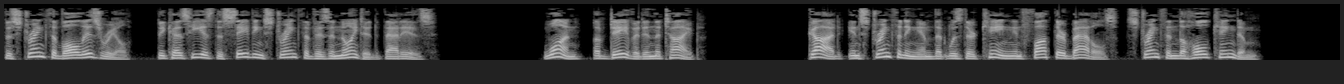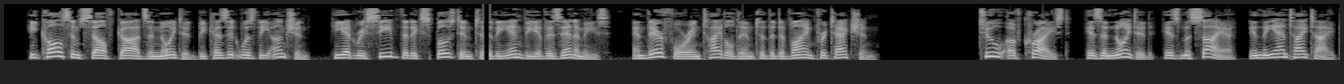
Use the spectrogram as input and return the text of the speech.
the strength of all Israel, because he is the saving strength of his anointed, that is. 1. Of David in the type. God, in strengthening him that was their king and fought their battles, strengthened the whole kingdom. He calls himself God's anointed because it was the unction he had received that exposed him to the envy of his enemies, and therefore entitled him to the divine protection. 2. Of Christ, his anointed, his Messiah, in the antitype.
